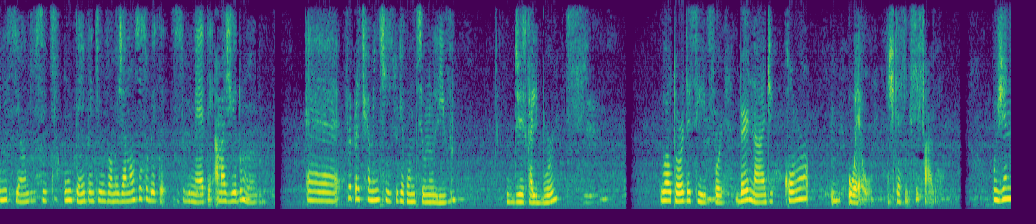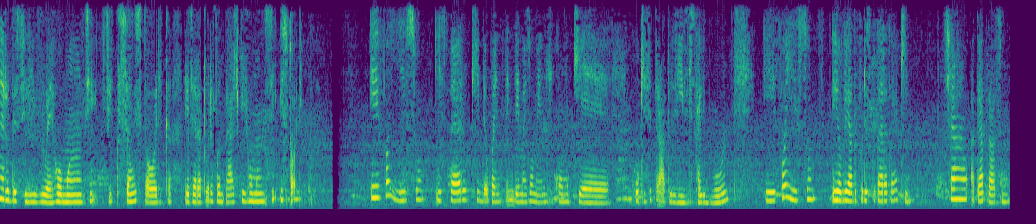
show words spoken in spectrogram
E a história acaba iniciando-se um tempo em que os homens já não se submetem à magia do mundo. É, praticamente isso que aconteceu no livro de Excalibur. O autor livro foi Bernard Cornwell, acho que é assim que se fala. O gênero desse livro é romance, ficção histórica, literatura fantástica e romance histórico. E foi isso. Espero que deu pra entender mais ou menos como que é, o que se trata o livro Excalibur. E foi isso. E obrigado por escutar até aqui. Tchau, até a próxima.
